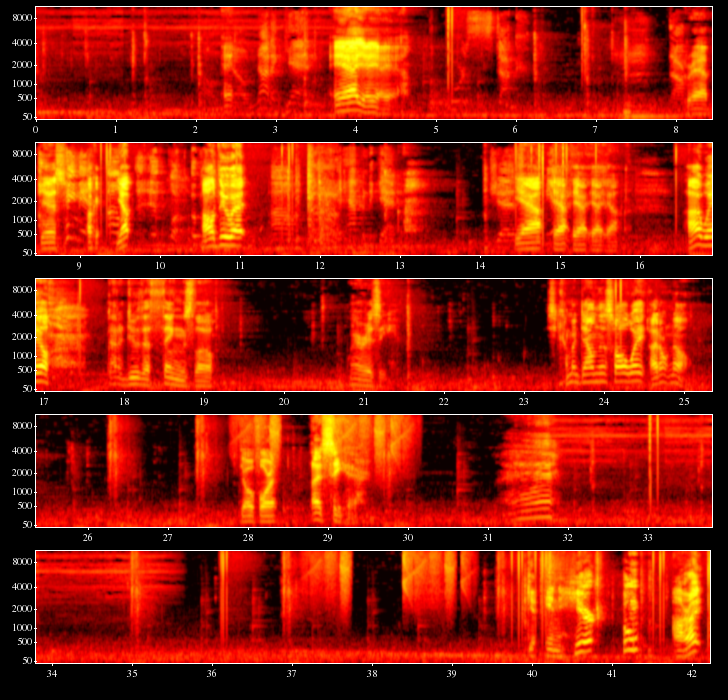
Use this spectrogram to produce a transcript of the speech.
Oh no, not again. Yeah, yeah, yeah, yeah. Stuck. Grab this. Hey. Okay, um, yep. uh, uh, look, okay, I'll do it. Um, it happened again. Just Yeah, yeah, yeah, yeah, yeah. I will. Gotta do the things, though. Where is he? Coming down this hallway? I don't know. Go for it. Let's see here. Eh. Get in here. Boom. All right.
